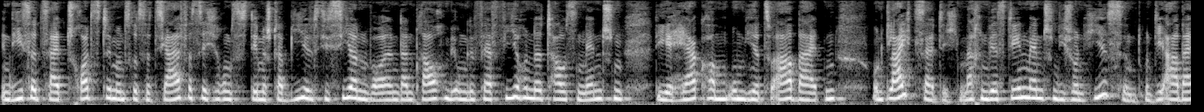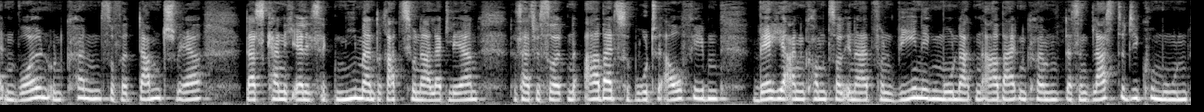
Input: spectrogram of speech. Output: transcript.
in dieser Zeit trotzdem unsere Sozialversicherungssysteme stabilisieren wollen, dann brauchen wir ungefähr 400.000 Menschen, die hierher kommen, um hier zu arbeiten. Und gleichzeitig machen wir es den Menschen, die schon hier sind und die arbeiten wollen und können, so verdammt schwer. Das kann ich ehrlich gesagt nie niemand rational erklären. Das heißt, wir sollten Arbeitsverbote aufheben. Wer hier ankommt, soll innerhalb von wenigen Monaten arbeiten können. Das entlastet die Kommunen,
